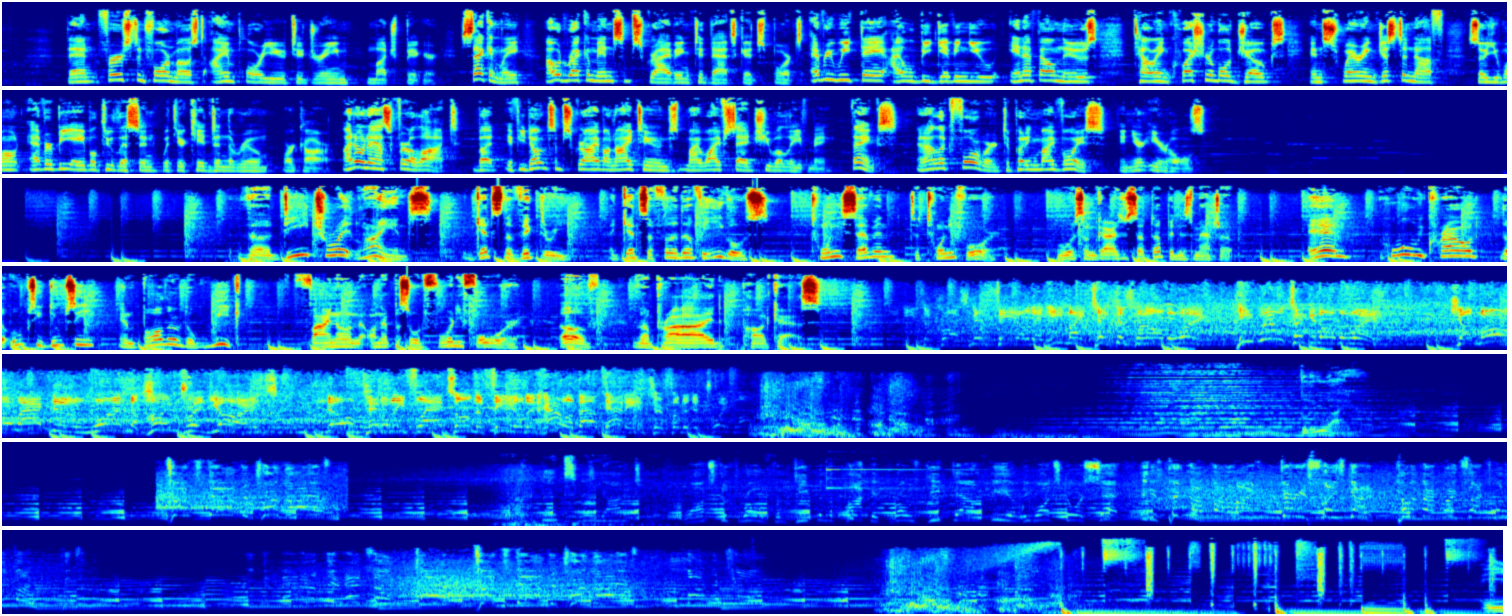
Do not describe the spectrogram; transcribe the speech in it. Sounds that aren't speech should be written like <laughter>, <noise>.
Then first and foremost, I implore you to dream much bigger. Secondly, I would recommend subscribing to That's Good Sports. Every weekday, I will be giving you NFL news, telling questionable jokes, and swearing just enough so you won't ever be able to listen with your kids in the room or car. I don't ask for a lot, but if you don't subscribe on iTunes, my wife said she will leave me. Thanks, and I look forward to putting my voice in your ear the Detroit Lions gets the victory against the Philadelphia Eagles 27 to 24. Who are some guys who stepped up in this matchup? And who will we crown the Oopsy Doopsy and Baller of the Week find on, on episode 44 of the Pride Podcast? The Detroit Lions? Blue Wire. Touchdown, Detroit Lions! Looks got it. Wants to throw from deep in the pocket. Throws deep downfield. He wants Dorsett. It is picked up by the line. Darius Slay's got it. Coming back right side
